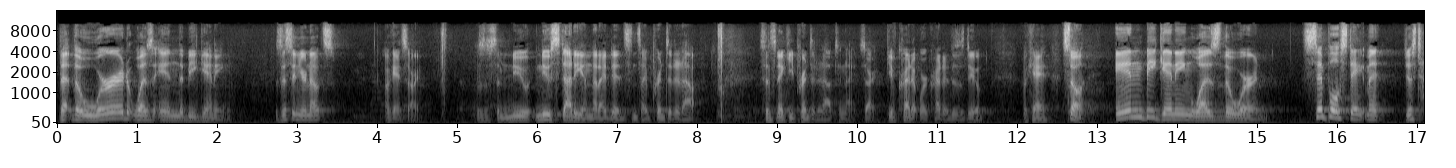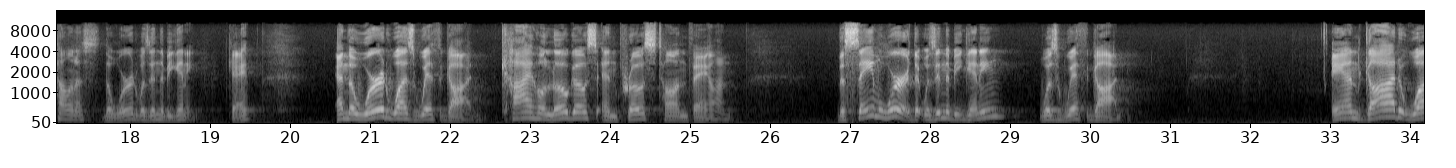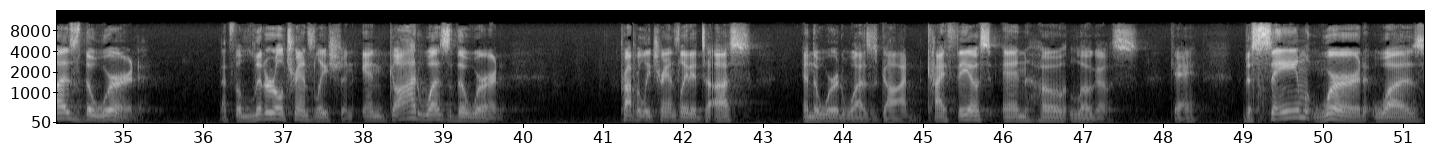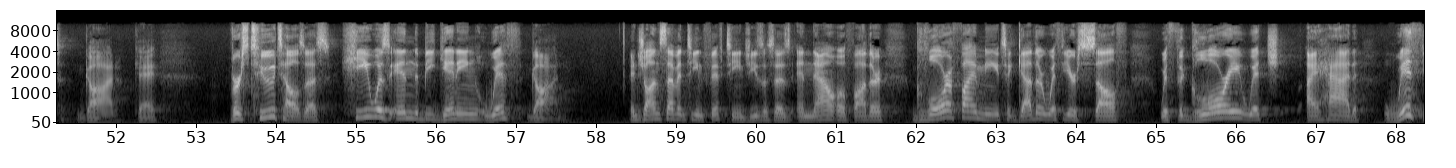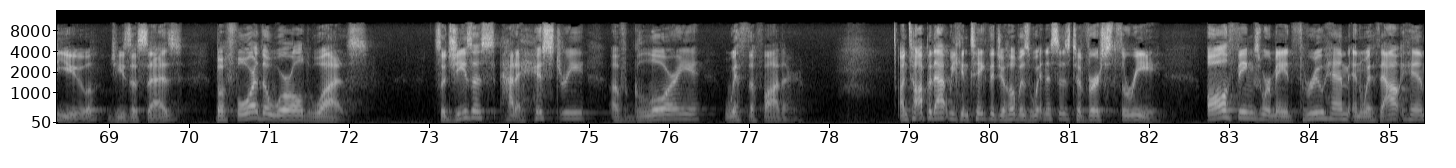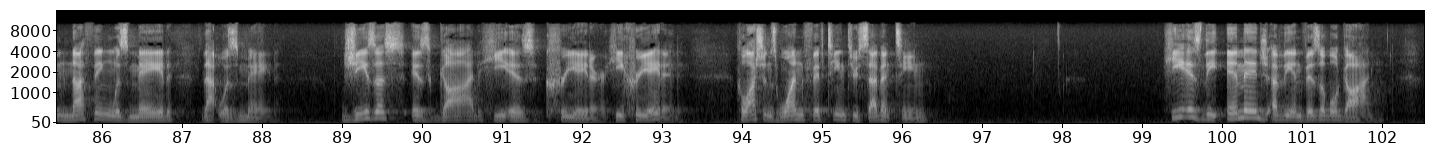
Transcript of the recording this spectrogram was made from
that the Word was in the beginning. Is this in your notes? Okay, sorry. This is some new new studying that I did since I printed it out. Since Nikki printed it out tonight. Sorry. Give credit where credit is due. Okay? So, in beginning was the word. Simple statement, just telling us the word was in the beginning. Okay? And the word was with God. Kai hologos and pros ton theon. The same word that was in the beginning was with God. And God was the Word. That's the literal translation. And God was the Word. Properly translated to us, and the Word was God. Kai theos en ho logos. Okay? The same Word was God. Okay? Verse 2 tells us, He was in the beginning with God. In John 17, 15, Jesus says, And now, O Father, glorify me together with yourself with the glory which I had with you, Jesus says, before the world was. So Jesus had a history of glory with the Father. On top of that, we can take the Jehovah's Witnesses to verse 3. All things were made through him, and without him nothing was made that was made. Jesus is God, He is creator. He created. Colossians 1 15 through 17. He is the image of the invisible God,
